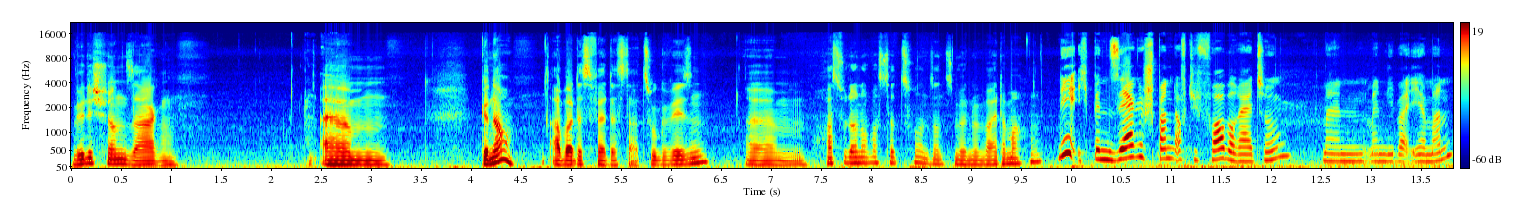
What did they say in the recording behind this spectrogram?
Würde ich schon sagen. Ähm, genau, aber das wäre das dazu gewesen. Ähm, hast du da noch was dazu? Ansonsten würden wir weitermachen. Nee, ich bin sehr gespannt auf die Vorbereitung, mein, mein lieber Ehemann.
